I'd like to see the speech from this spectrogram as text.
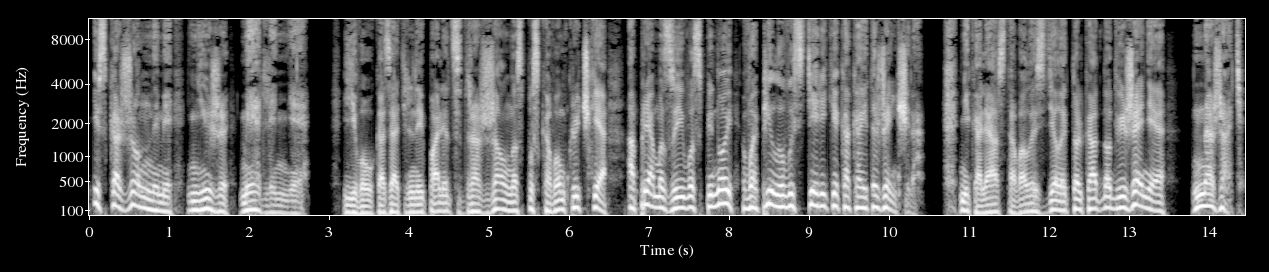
искаженными, ниже, медленнее. Его указательный палец дрожал на спусковом крючке, а прямо за его спиной вопила в истерике какая-то женщина. Николя оставалось сделать только одно движение — нажать.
